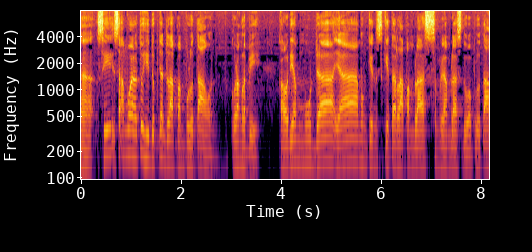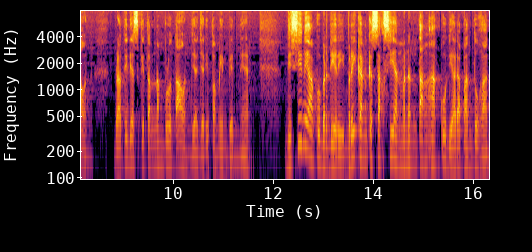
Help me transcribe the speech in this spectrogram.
Nah, si Samuel itu hidupnya 80 tahun kurang lebih. Kalau dia muda ya mungkin sekitar 18, 19, 20 tahun. Berarti dia sekitar 60 tahun dia jadi pemimpin ya. Di sini aku berdiri, berikan kesaksian menentang aku di hadapan Tuhan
